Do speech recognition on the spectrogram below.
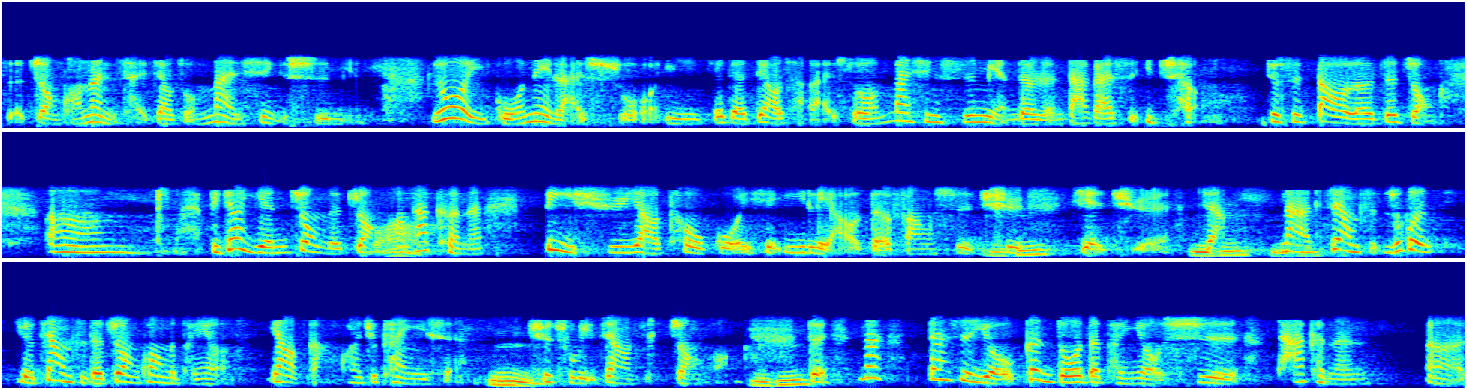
子的状况，那你才叫做慢性失眠。如果以国内来说，以这个调查来说，慢性失眠的人大概是一成。就是到了这种，嗯，比较严重的状况，他可能必须要透过一些医疗的方式去解决，这样。那这样子，如果有这样子的状况的朋友，要赶快去看医生，嗯，去处理这样子的状况。对。那但是有更多的朋友是，他可能呃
